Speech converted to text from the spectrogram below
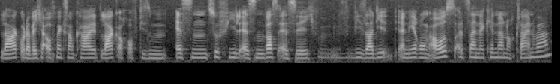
lag oder welche Aufmerksamkeit lag auch auf diesem Essen, zu viel Essen, was esse ich? Wie sah die Ernährung aus, als deine Kinder noch klein waren?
